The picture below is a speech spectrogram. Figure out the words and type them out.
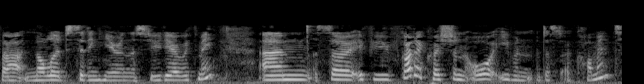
uh, knowledge sitting here in the studio with me. Um, so, if you've got a question or even just a comment,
